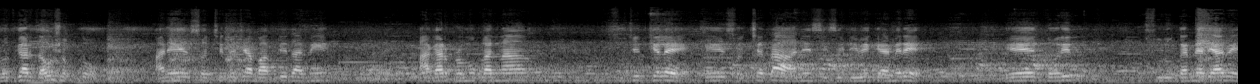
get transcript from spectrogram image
रोजगार जाऊ शकतो. आणि स्वच्छतेच्या बाबतीत आम्ही आगार प्रमुखांना सूचित केलं आहे की स्वच्छता आणि सी सी टी व्ही कॅमेरे हे त्वरित सुरू करण्यात यावे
